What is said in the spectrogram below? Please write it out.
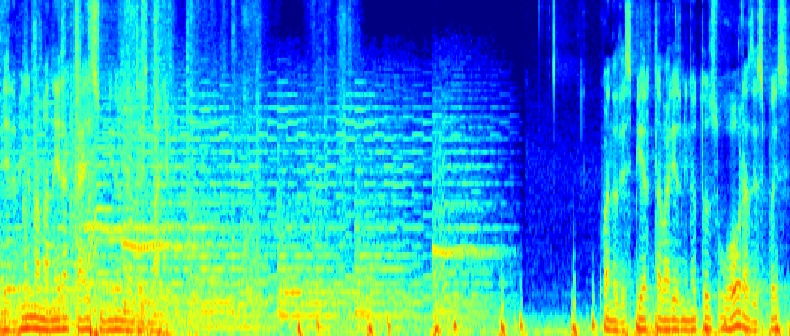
y de la misma manera cae sumido en el desmayo. Cuando despierta varios minutos u horas después,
